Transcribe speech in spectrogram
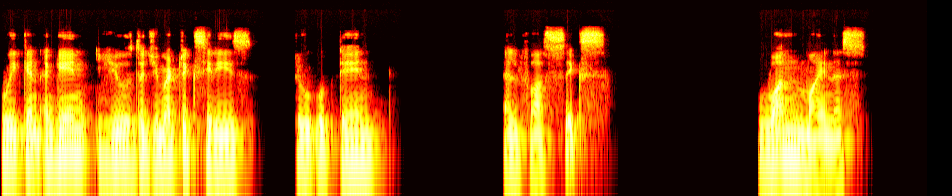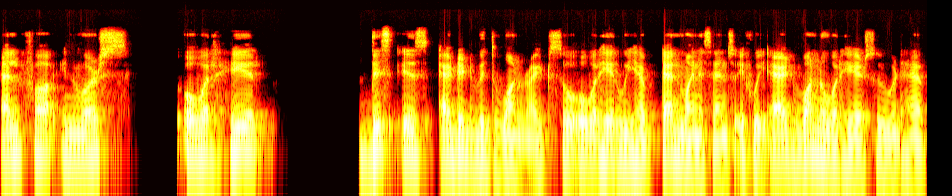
we can again use the geometric series to obtain alpha 6 1 minus alpha inverse. Over here this is added with 1 right? So over here we have 10 minus n. So if we add 1 over here so we would have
